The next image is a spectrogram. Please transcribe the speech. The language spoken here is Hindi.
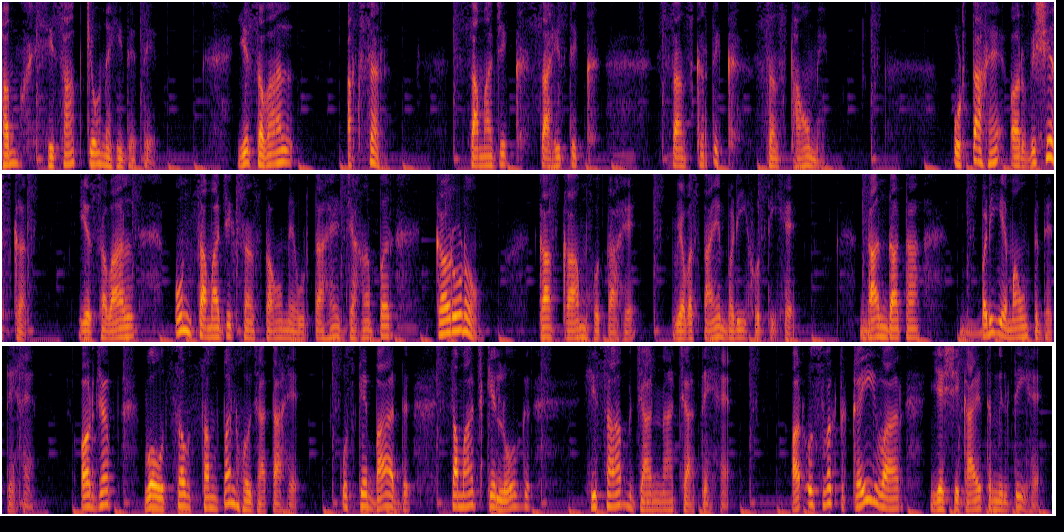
हम हिसाब क्यों नहीं देते? ये सवाल अक्सर सामाजिक, साहित्यिक, सांस्कृतिक संस्थाओं में उठता है और विशेषकर ये सवाल उन सामाजिक संस्थाओं में उठता है जहाँ पर करोड़ों का काम होता है, व्यवस्थाएँ बड़ी होती है, दानदाता बड़ी अमाउंट देते हैं। और जब वो उत्सव संपन्न हो जाता है, उसके बाद समाज के लोग हिसाब जानना चाहते हैं। और उस वक्त कई बार ये शिकायत मिलती है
